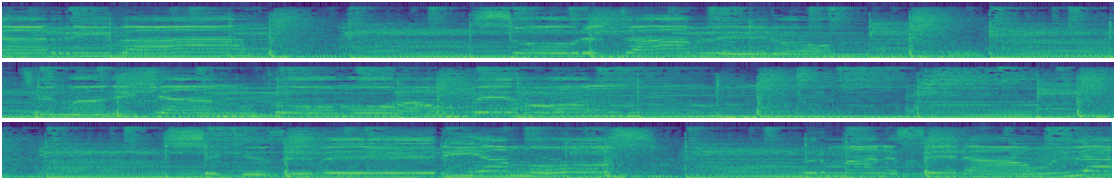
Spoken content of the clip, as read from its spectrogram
Arriba, sobre el tablero, te manejan como a un peón. Sé que deberíamos permanecer a un lado,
